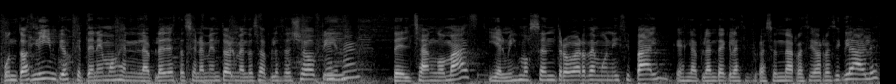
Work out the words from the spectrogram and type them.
puntos limpios que tenemos en la playa de estacionamiento del Mendoza Plaza Shopping, del Chango Más y el mismo Centro Verde Municipal, que es la planta de clasificación de residuos reciclables.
